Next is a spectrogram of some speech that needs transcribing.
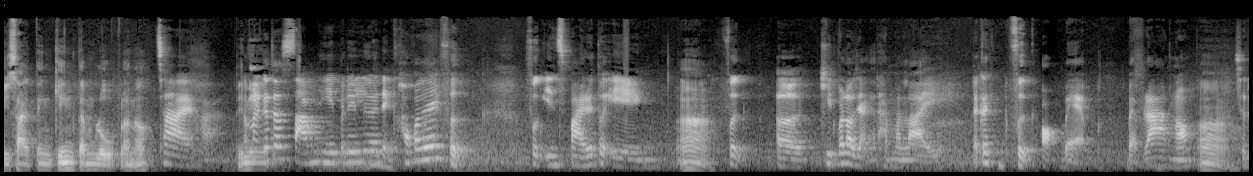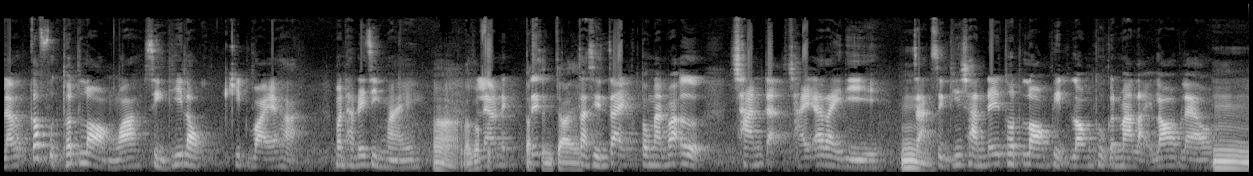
design thinking เต็มรูปแล้วเนาะใช่ค่ะทีนี้แล้วมันก็จะซ้ำทีนี้ไปเรื่อยๆเด็กเขาก็จะได้ฝึกฝึก inspire ด้วยตัวเองอ่า ฝึกเอ่อคิดว่าเราอยากจะทำอะไร แล้วก็ฝึกออกแบบแบบร่างเนาะอ่าเสร็จแล้วก็ฝึกทดลองว่าสิ่งที่เราคิดไว้อะค่ะ มันทำได้จริงไหมอ่าแล้วก็แล้วเนี่ยตัดสินใจตัดสินใจตรงนั้นว่า เออ ฉันจะใช้อะไรดีอืมจากสิ่งที่ฉันได้ทดลองผิดลองถูกกันมาหลายรอบแล้วอืม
